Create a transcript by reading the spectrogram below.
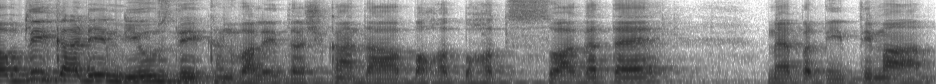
ਪਬਲਿਕ ਆਡੀਅਨ ਨਿਊਜ਼ ਦੇਖਣ ਵਾਲੇ ਦਰਸ਼ਕਾਂ ਦਾ ਬਹੁਤ-ਬਹੁਤ ਸਵਾਗਤ ਹੈ। ਮੈਂ ਪ੍ਰਦੀਪ ਤਿਮਾਨ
